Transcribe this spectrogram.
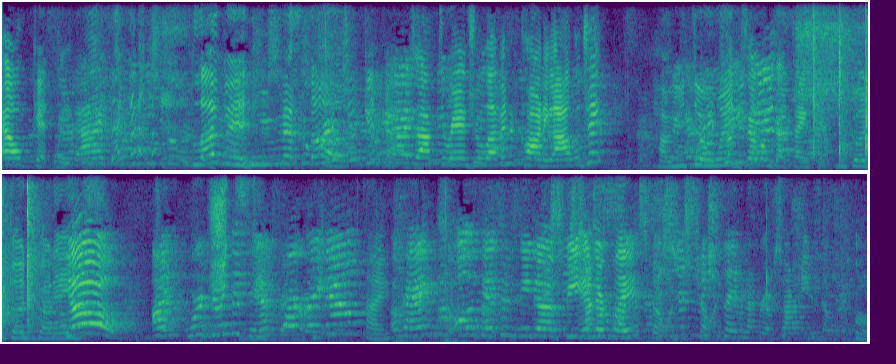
Elkin. Wait. Guys, I think we should go. Levin, you messed up. Get that. Dr. Andrew Levin, cardiology. How you doing? I'm doing good, thank you. You good, good, got AIDS? Yo! I'm, we're doing the dance part right now. Hi. Okay? So all the dancers need to be in their place. This is just me because I have enough room, so I don't need to film, right?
